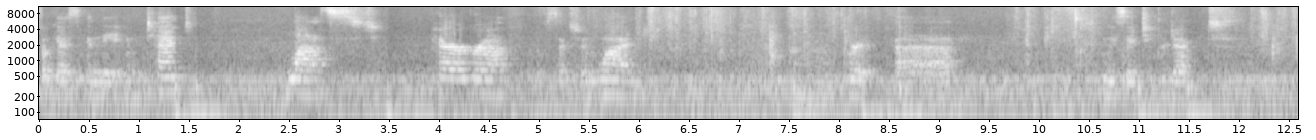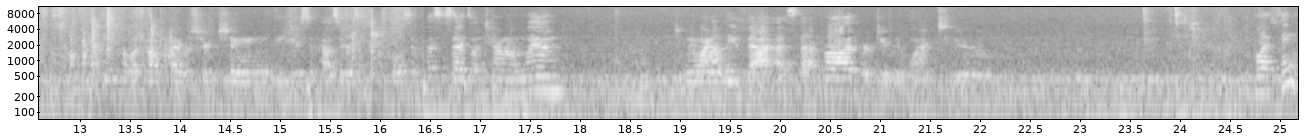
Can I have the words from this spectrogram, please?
focus in the intent last paragraph of section one? Where, uh, we say to protect public health by restricting the use of hazardous chemicals and pesticides on town-owned land. Do we want to leave that as that broad, or do we want to Well, I think,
